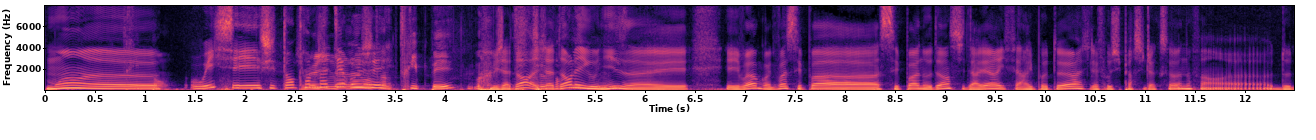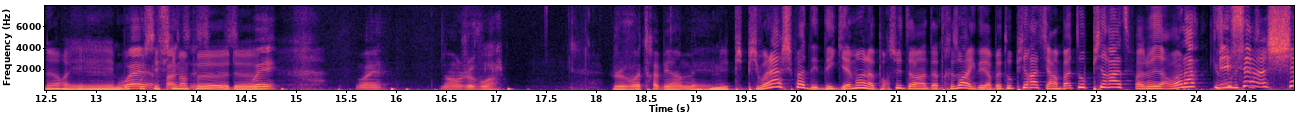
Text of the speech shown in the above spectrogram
Moins. euh. Oui, c'est. J'étais en train de Alan en m'interroger. train de triper. Mais j'adore, j'adore les Goonies. euh, et, et voilà, encore une fois, c'est pas, c'est pas anodin si derrière il fait Harry Potter, il a fait aussi Percy Jackson, enfin, euh, d'honneur et beaucoup Ouais, ces films un peu de. Ouais. Ouais. Non, je vois. Je vois très bien, mais. Mais puis, puis voilà, je sais pas, des, des gamins à la poursuite d'un trésor avec des bateaux pirates. Il y a un bateau pirate. Enfin, je veux dire, voilà. Mais c'est un chien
